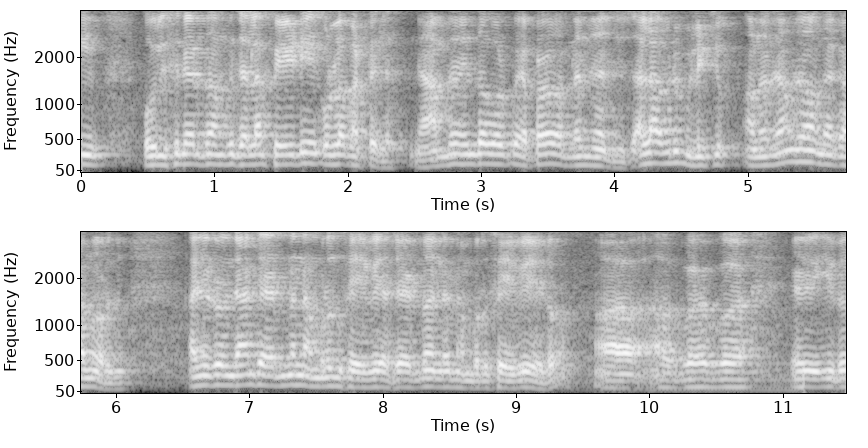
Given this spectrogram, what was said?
ഈ പോലീസിന്റെ അടുത്ത് നമുക്ക് ചെല്ലാൻ പേടി ഉള്ള മട്ടില്ല. ഞാൻ എന്താ കുഴപ്പം? എപ്പോഴാണ് പറഞ്ഞതെന്ന് ഞാൻ ചോദിച്ചു. അല്ല അവർ വിളിക്കും. അന്നേരം ഞാൻ വന്നേക്കാന്ന് പറഞ്ഞു. എന്നിട്ട് ഞാൻ ചേട്ടന്റെ നമ്പർ സേവ് ചെയ്യാം. ചേട്ടനും എന്റെ നമ്പർ സേവ് ചെയ്തോ. ഇത്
